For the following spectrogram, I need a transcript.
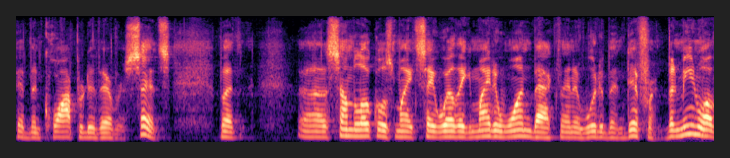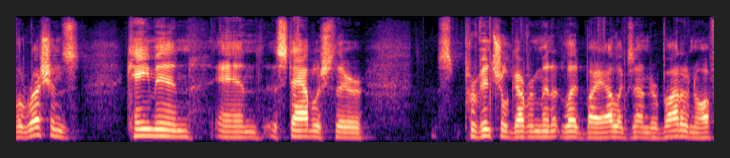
have been cooperative ever since. But uh, some locals might say, well, they might have won back then, it would have been different. But meanwhile, the Russians came in and established their provincial government led by Alexander Baranov.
